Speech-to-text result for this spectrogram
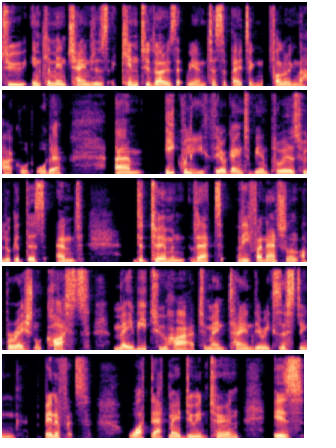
to implement changes akin to those that we're anticipating following the High Court order. Um, Equally, there are going to be employers who look at this and determine that the financial and operational costs may be too high to maintain their existing benefits. What that may do in turn is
